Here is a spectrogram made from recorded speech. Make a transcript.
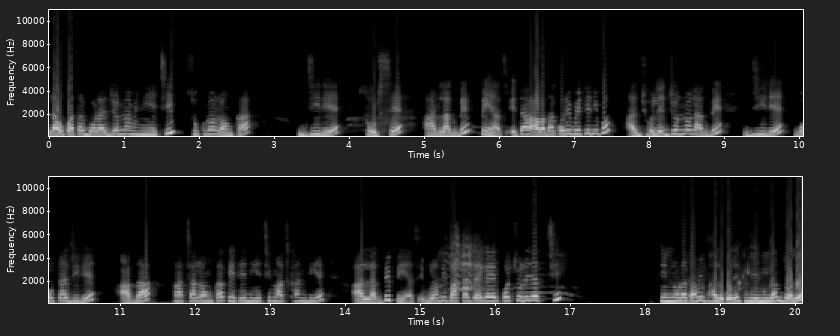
লাউ পাতার বড়ার জন্য আমি নিয়েছি শুকনো লঙ্কা, জিরে, সর্ষে আর লাগবে পেঁয়াজ। এটা আলাদা করে বেটে নিব। আর ঝোলের জন্য লাগবে জিরে, গোটা জিরে, আদা, কাঁচা লঙ্কা কেটে নিয়েছি মাঝখান দিয়ে। আর লাগবে পেঁয়াজ। এগুলো আমি বাটার জায়গায় এরপর চলে যাচ্ছি। শিলনোড়াটা আমি ভালো করে ধুয়ে নিলাম জলে।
